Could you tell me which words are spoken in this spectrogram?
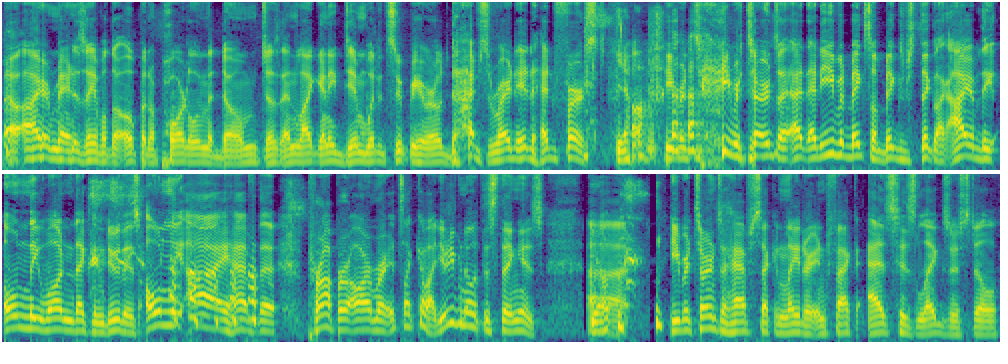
Iron Man is able to open a portal in the dome, just and like any dim-witted superhero, dives right in head first. Yup. He, ret- he returns and, and he even makes a big stick like I am the only one that can do this. Only I have the proper armor. It's like come on, you don't even know what this thing is. Uh, he returns a half second later. In fact, as his legs are still,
